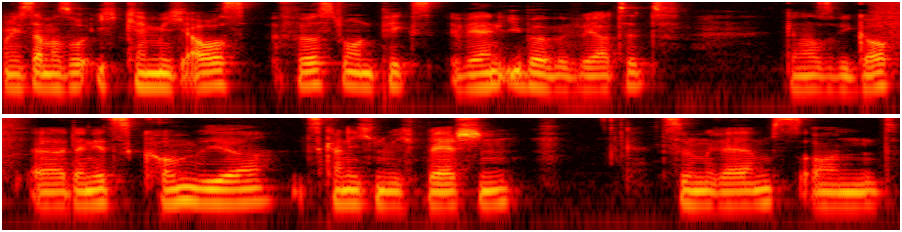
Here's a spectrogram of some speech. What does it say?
Und ich sag mal so, ich kenne mich aus, First-Round-Picks werden überbewertet. Genauso wie Goff. Äh, denn jetzt kommen wir, jetzt kann ich nämlich bashen zu den Rams und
